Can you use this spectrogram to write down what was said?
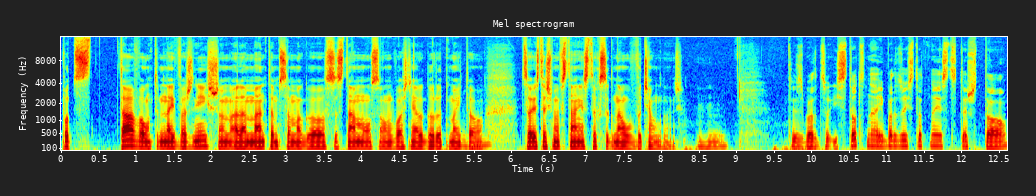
podstawą, tym najważniejszym elementem samego systemu są właśnie algorytmy i to, Mhm. co jesteśmy w stanie z tych sygnałów wyciągnąć. Mhm. To jest bardzo istotne i bardzo istotne jest też to,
